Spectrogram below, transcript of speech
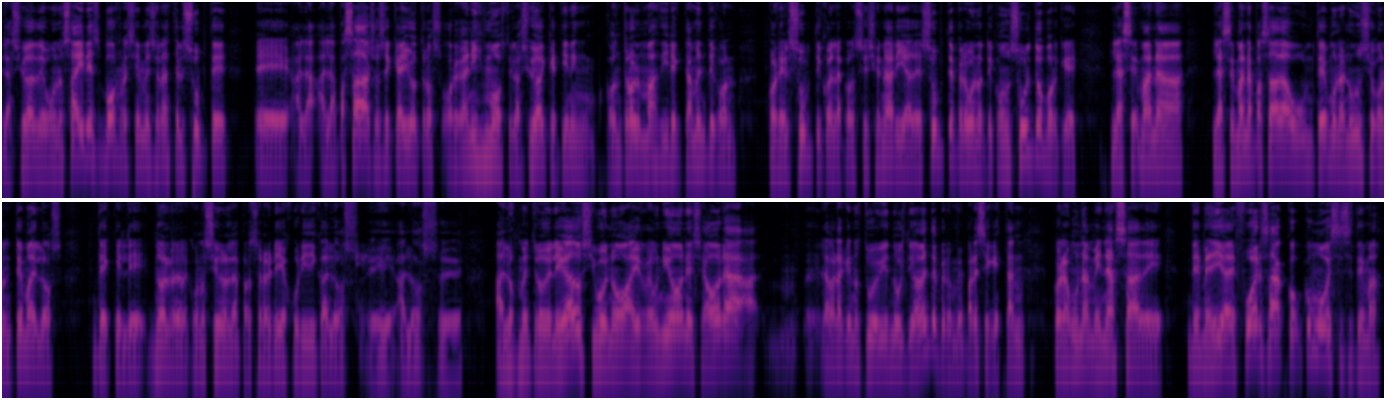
la ciudad de Buenos Aires. Vos recién mencionaste el subte eh, a, la, pasada. Yo sé que hay otros organismos de la ciudad que tienen control más directamente con, con el subte y con la concesionaria de subte, pero bueno, te consulto porque la semana, la semana pasada hubo un tema, un anuncio con el tema de los de que le, no le reconocieron la personalidad jurídica a los, eh, a los a los metrodelegados y bueno, hay reuniones y ahora, ah, la verdad que no estuve viendo últimamente, pero me parece que están con alguna amenaza de, medida de fuerza. ¿Cómo, ves ese tema?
